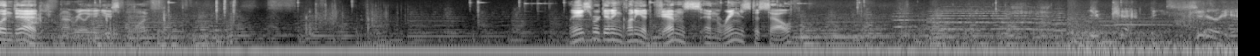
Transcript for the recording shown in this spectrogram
Undead. Not really a useful one. At least we're getting plenty of gems and rings to sell. You can't be serious.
